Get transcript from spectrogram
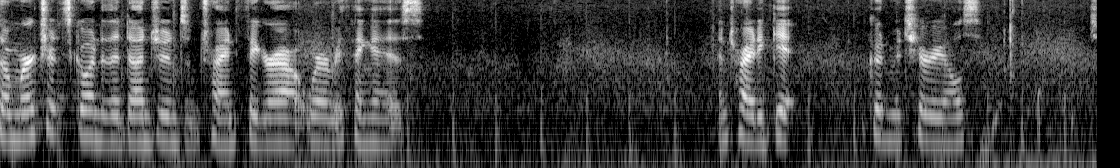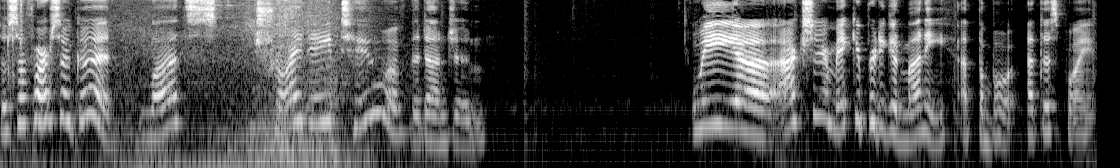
So merchants go into the dungeons and try and figure out where everything is. And try to get good materials. So, so far so good. Let's try day two of the dungeon. We uh, actually are making pretty good money at the at this point.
